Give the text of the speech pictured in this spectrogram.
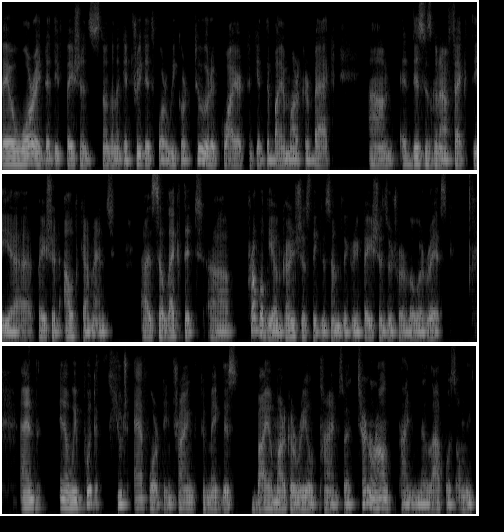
They were worried that if patients not going to get treated for a week or two, required to get the biomarker back, um, this is going to affect the uh, patient outcome and uh, selected uh, probably unconsciously to some degree patients which were lower risk. And you know, we put huge effort in trying to make this biomarker real time. So the turnaround time in the lab was only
